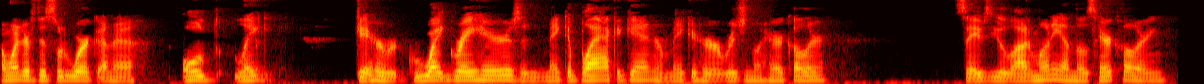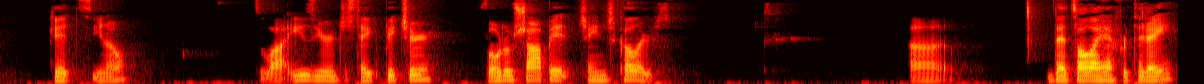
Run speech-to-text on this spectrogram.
I wonder if this would work on a old lady. Get her white gray hairs and make it black again or make it her original hair color. Saves you a lot of money on those hair coloring kits, you know. It's a lot easier. Just take a picture, Photoshop it, change the colors. Uh, that's all I have for today.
